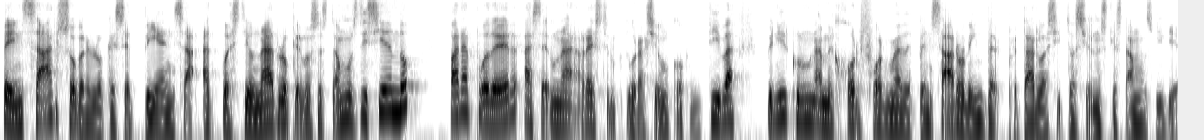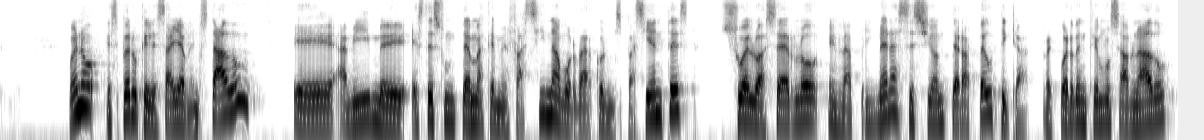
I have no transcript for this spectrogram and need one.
pensar sobre lo que se piensa, a cuestionar lo que nos estamos diciendo para poder hacer una reestructuración cognitiva, venir con una mejor forma de pensar o de interpretar las situaciones que estamos viviendo. Bueno, espero que les haya gustado. Eh, a mí este es un tema que me fascina abordar con mis pacientes. Suelo hacerlo en la primera sesión terapéutica. Recuerden que hemos hablado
